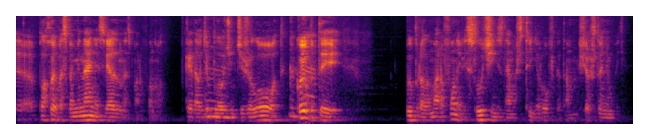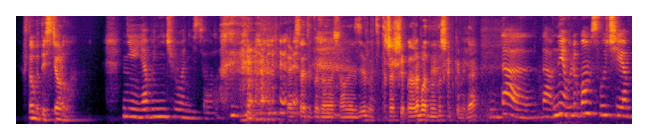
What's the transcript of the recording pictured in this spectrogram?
э, плохое воспоминание, связанное с марафоном. Вот, когда у тебя было Мгм. очень тяжело, вот, какой бы Мгм. ты выбрала марафон или случай, не знаю, может, тренировка, там, еще что-нибудь. Что бы ты стерла? Не, я бы ничего не стерла. Я, кстати, тоже начал анализировать. Это же работа над ошибками, да? Да, да. Не, в любом случае,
